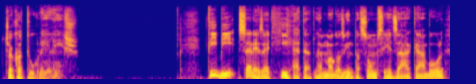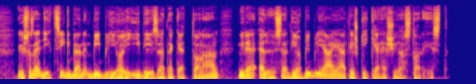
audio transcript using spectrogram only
csak a túlélés. Tibi szerez egy hihetetlen magazint a szomszéd zárkából, és az egyik cikkben bibliai idézeteket talál, mire előszedi a bibliáját és kikeresi azt a részt.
